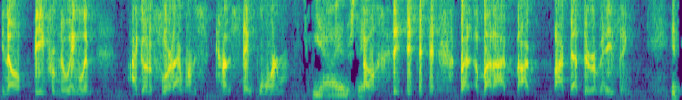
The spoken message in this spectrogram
you know being from New England, I go to Florida. I want to kind of stay warm. yeah, I understand. So, but but I I I bet they're amazing. it's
